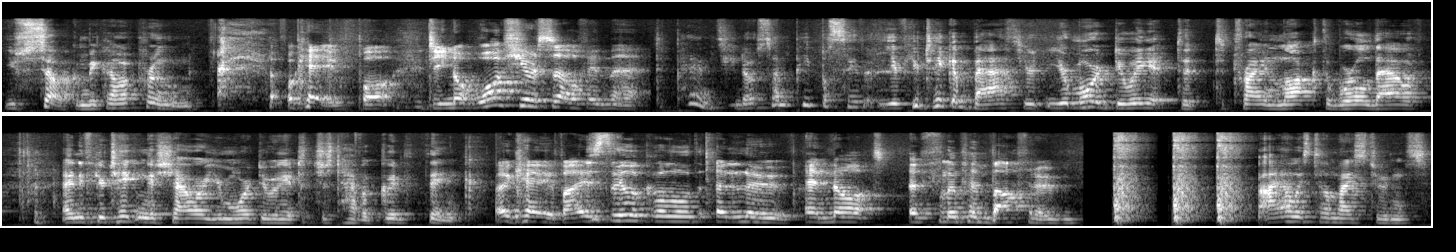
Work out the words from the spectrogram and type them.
you soak and become a prune. okay. But do you not wash yourself in there? Depends, you know. Some people say that if you take a bath, you're you're more doing it to, to try and lock the world out. And if you're taking a shower, you're more doing it to just have a good think. Okay, but it's still called a loo and not a flipping bathroom. I always tell my students,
